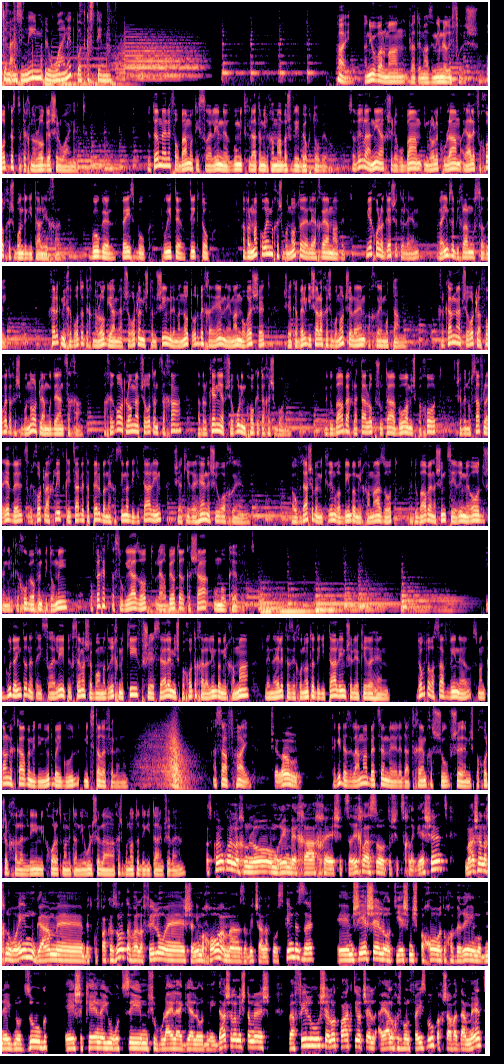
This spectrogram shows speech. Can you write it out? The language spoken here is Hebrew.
אתם מאזינים ל-ynet פודקאסטים. היי, אני יובל מן ואתם מאזינים לרפרש, פודקאסט הטכנולוגיה של ynet. יותר מ-1400 ישראלים נהרגו מתחילת המלחמה ב-7 באוקטובר. סביר להניח שלרובם, אם לא לכולם, היה לפחות חשבון דיגיטלי אחד. גוגל, פייסבוק, טוויטר, טיק טוק. אבל מה קורה עם החשבונות האלה אחרי המוות? מי יכול לגשת אליהם, והאם זה בכלל מוסרי? חלק מחברות הטכנולוגיה מאפשרות למשתמשים למנות עוד בחייהם נאמן מורשת שיקבל גישה לחשבונות שלהם אחרי מותם. חלקן מאפשרות להפוך את החשבונות לעמודי הנצחה. אחרות לא מאפשרות הנצחה, אבל כן יאפשרו למחוק את החשבון. מדובר בהחלטה לא פשוטה עבור המשפחות, שבנוסף לאבל צריכות להחליט כיצד לטפל בנכסים הדיגיטליים שיקיריהן השאירו אחריהם. העובדה שבמקרים רבים במלחמה הזאת מדובר באנשים צעירים מאוד שנלקחו באופן פתאומי, הופכת את הסוגיה הזאת להרבה יותר קשה ומורכבת. איגוד האינטרנט הישראלי פרסם השבוע מדריך מקיף שיסייע למשפחות החללים במלחמה לנהל את הזיכרונות הדיגיטליים של יקיריהן. דוקטור אסף וינר, סמנכ"ל מחקר ומדיניות באיגוד, מצטרף אלינו. אסף, היי. שלום. תגיד, אז למה בעצם אה, לדעתכם חשוב שמשפחות של חללים ייקחו על עצמם את הניהול של החשבונות הדיגיטליים שלהם? אז קודם כל אנחנו לא אומרים בהכרח אה, שצריך לעשות או שצריך לגשת. מה שאנחנו רואים גם uh, בתקופה כזאת, אבל אפילו uh, שנים אחורה מהזווית שאנחנו עוסקים בזה, um, שיש שאלות, יש משפחות או חברים או בני בנות זוג שכן היו רוצים שוב אולי להגיע לעוד מידע של המשתמש, ואפילו שאלות פרקטיות של היה לו חשבון פייסבוק, עכשיו אדם מת,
